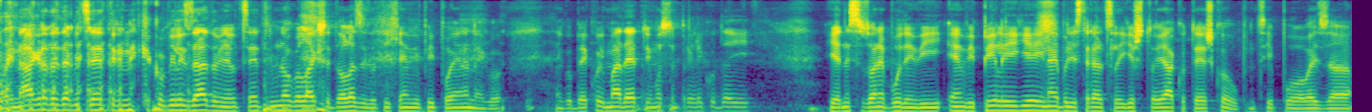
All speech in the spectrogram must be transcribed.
ovaj, nagrada da bi centri nekako bili zadovoljni, centri mnogo lakše dolaze do tih MVP poena nego, nego bekovi, mada eto imao sam priliku da i jedne sezone bude MVP lige i najbolji strelac lige, što je jako teško u principu ovaj, za,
